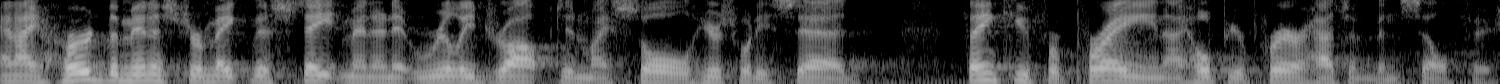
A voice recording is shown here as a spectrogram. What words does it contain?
And I heard the minister make this statement, and it really dropped in my soul. Here's what he said Thank you for praying. I hope your prayer hasn't been selfish.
